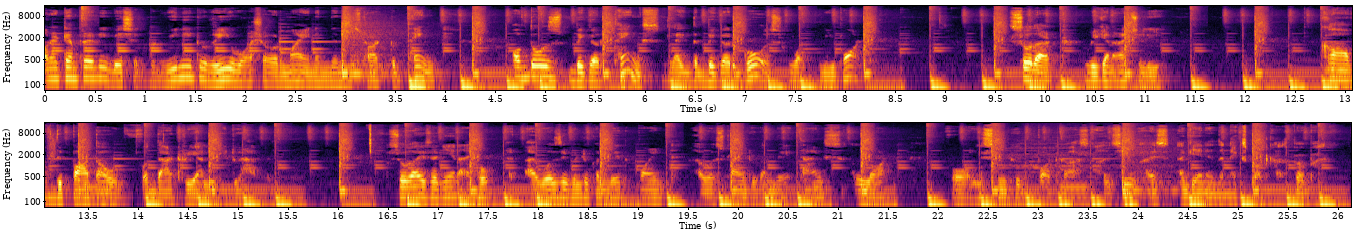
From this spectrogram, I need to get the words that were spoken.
on a temporary basis, but we need to rewash our mind and then start to think of those bigger things, like the bigger goals, what we want, so that we can actually carve the path out for that reality to happen. So, guys, again, I hope I was able to convey the point I was trying to convey. Thanks a lot for listening to the podcast. I'll see you guys again in the next podcast. Bye bye.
